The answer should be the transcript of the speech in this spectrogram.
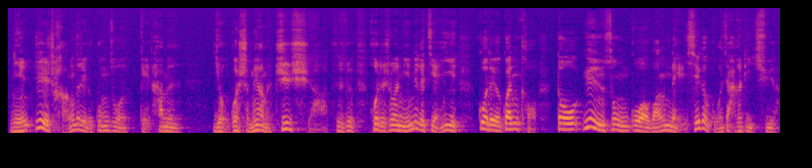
您日常的这个工作给他们。有过什么样的支持啊？就是或者说您这个检疫过这个关口都运送过往哪些个国家和地区啊？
